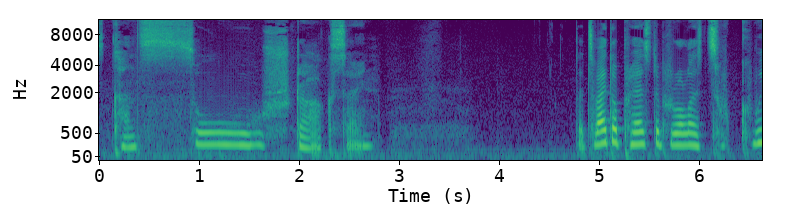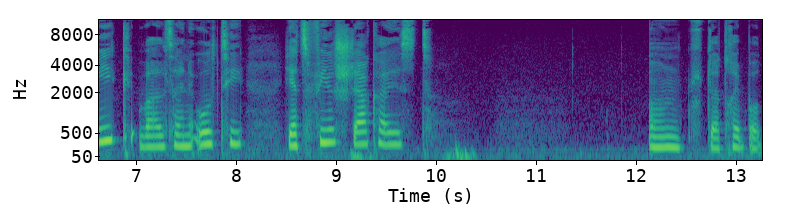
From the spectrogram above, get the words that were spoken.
Es kann so stark sein. Der zweite Preste Brawler ist zu Squeak, weil seine Ulti jetzt viel stärker ist. Und der dritte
